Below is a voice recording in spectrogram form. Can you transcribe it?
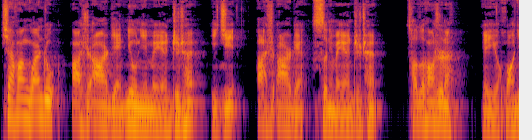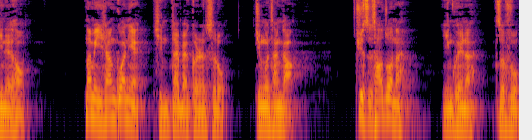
下方关注二十二点六零美元支撑以及二十二点四零美元支撑。操作方式呢？也与黄金雷同。那么以上观点仅代表个人思路，仅供参考。据此操作呢，盈亏呢自负。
